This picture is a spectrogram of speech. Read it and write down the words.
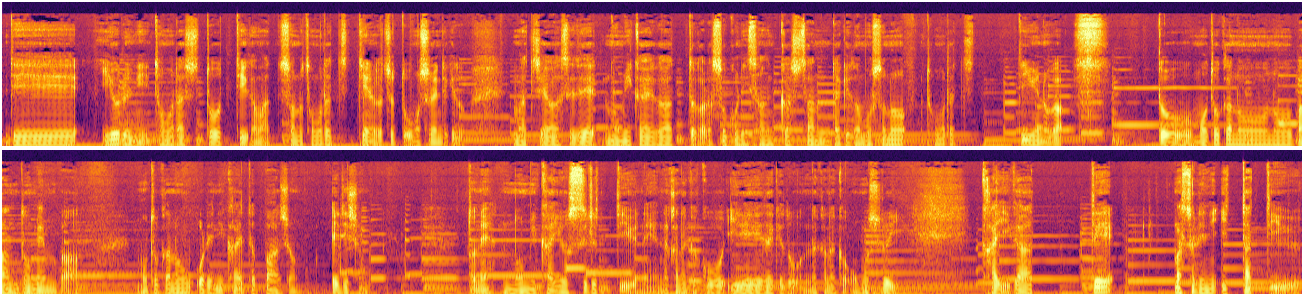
で夜に友達とっていうか、まあ、その友達っていうのがちょっと面白いんだけど待ち合わせで飲み会があったからそこに参加したんだけどもその友達っていうのがと元カノのバンドメンバー元カノを俺に変えたバージョンエディション。とね飲み会をするっていうねなかなかこう異例だけどなかなか面白い会があってまあ、それに行ったっていう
